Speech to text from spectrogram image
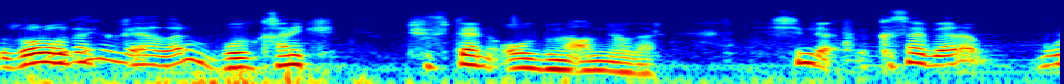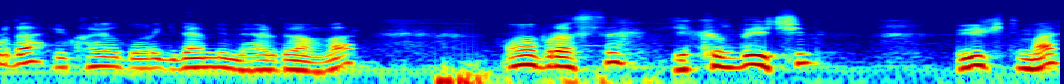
zor olduğu kayaların volkanik tüften olduğunu anlıyorlar. Şimdi kısa bir ara burada yukarıya doğru giden bir merdiven var. Ama burası yıkıldığı için büyük ihtimal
